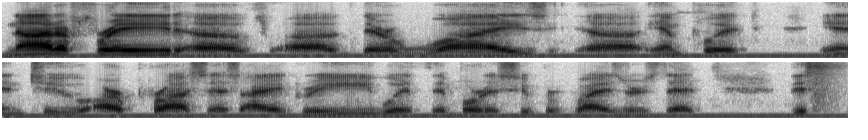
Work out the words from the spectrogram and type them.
not afraid of uh, their wise uh, input into our process. I agree with the Board of Supervisors that this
